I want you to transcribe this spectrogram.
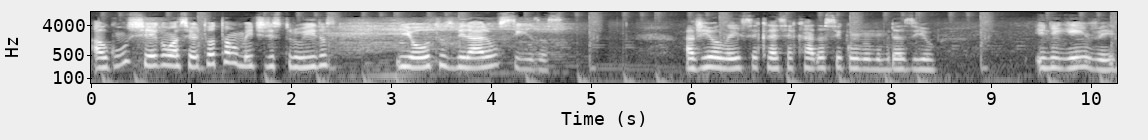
Alguns chegam a ser totalmente destruídos e outros viraram cinzas. A violência cresce a cada segundo no Brasil e ninguém vê.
